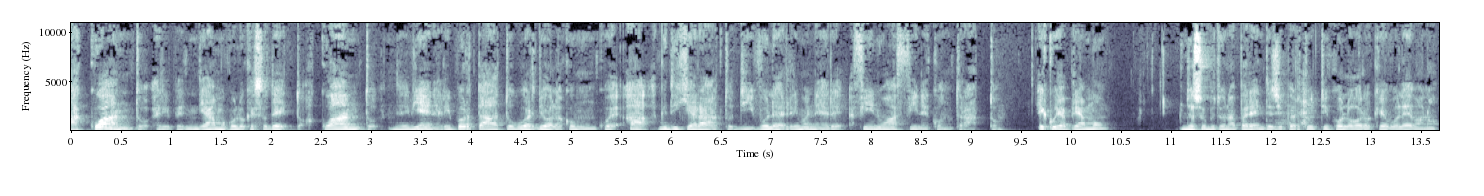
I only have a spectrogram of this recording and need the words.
A quanto, riprendiamo quello che sto detto, a quanto ne viene riportato, Guardiola comunque ha dichiarato di voler rimanere fino a fine contratto. E qui apriamo già subito una parentesi per tutti coloro che volevano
